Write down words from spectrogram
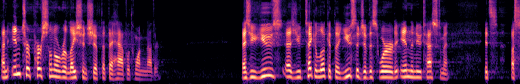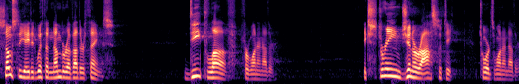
an interpersonal relationship that they have with one another. As you use, as you take a look at the usage of this word in the New Testament, it's associated with a number of other things deep love for one another, extreme generosity towards one another.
